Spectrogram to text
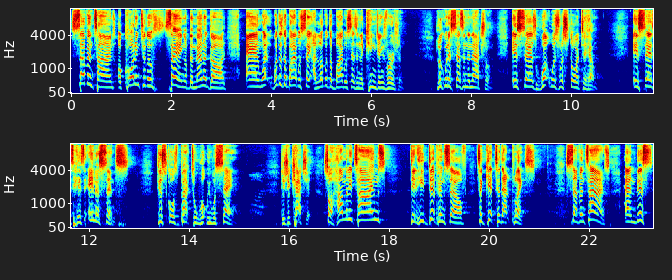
seven times according to the saying of the man of God. And what, what does the Bible say? I love what the Bible says in the King James Version. Look what it says in the natural. It says what was restored to him. It says his innocence. This goes back to what we were saying. Did you catch it? So how many times did he dip himself to get to that place? Seven times. And this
